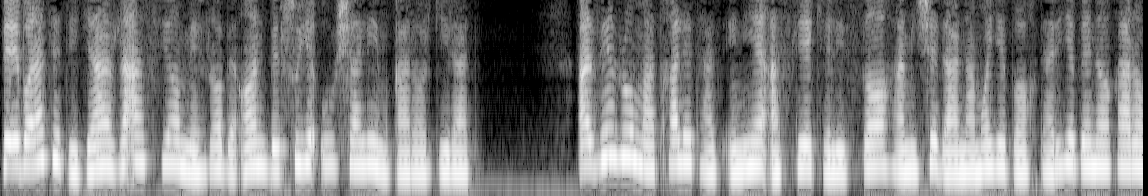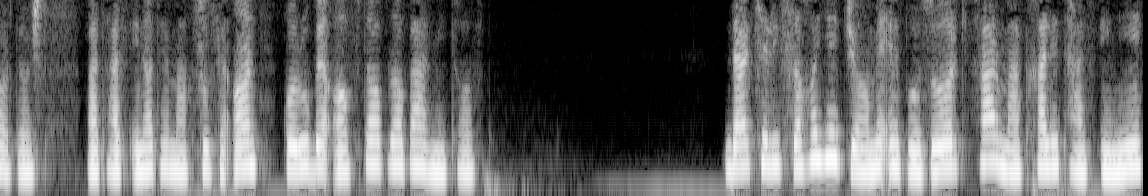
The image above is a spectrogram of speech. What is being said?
به عبارت دیگر رأس یا محراب آن به سوی اورشلیم قرار گیرد. از این رو مدخل تزئینی اصلی کلیسا همیشه در نمای باختری بنا قرار داشت و تزئینات مخصوص آن غروب آفتاب را برمیتافت. در کلیساهای جامع بزرگ هر مدخل تزئینی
